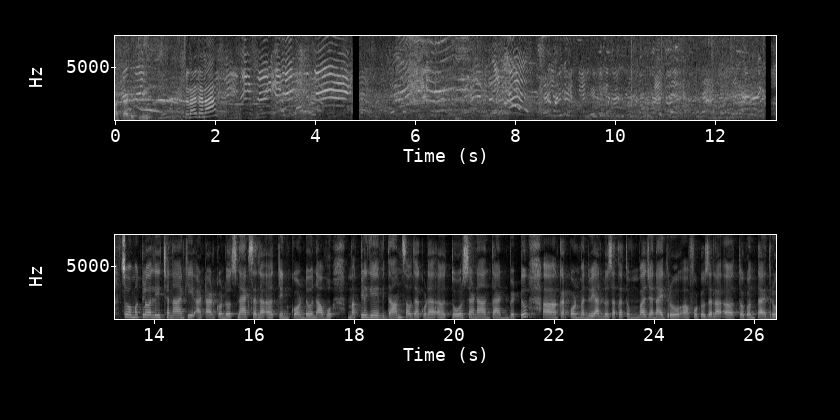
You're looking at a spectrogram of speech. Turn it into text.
ಆಟಾಡಿದ್ವಿ. ಚೆನ್ನಾಗಿದಲ್ಲ ಸೊ ಮಕ್ಕಳು ಅಲ್ಲಿ ಚೆನ್ನಾಗಿ ಆಟ ಆಡಿಕೊಂಡು ಸ್ನ್ಯಾಕ್ಸ್ ಎಲ್ಲ ತಿನ್ಕೊಂಡು ನಾವು ಮಕ್ಕಳಿಗೆ ವಿಧಾನಸೌಧ ಕೂಡ ತೋರಿಸೋಣ ಅಂತ ಅಂದ್ಬಿಟ್ಟು ಕರ್ಕೊಂಡು ಬಂದ್ವಿ. ಅಲ್ಲೂ ಸತ ತುಂಬ ಜನ ಇದ್ದರು ಫೋಟೋಸ್ ಎಲ್ಲ ತೊಗೊತಾ ಇದ್ದರು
